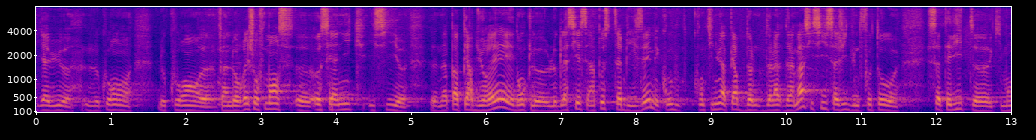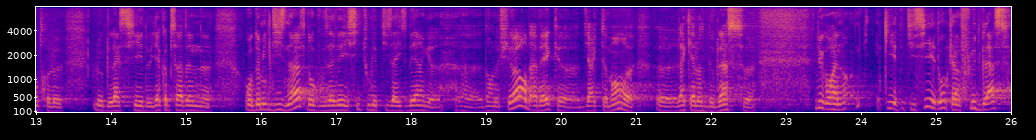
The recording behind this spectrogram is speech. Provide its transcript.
il y a eu euh, le courant, le, courant, euh, enfin, le réchauffement océanique ici n'a pas perduré et donc le, glacier s'est un peu stabilisé mais continue à perdre de, la, masse. Ici, il s'agit d'une photo satellite qui montre le, glacier de Jakobshavn en 2019. Donc vous avez ici tous les petits icebergs dans le fjord avec directement la calotte de glace du Groenland qui est ici et donc un flux de glace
